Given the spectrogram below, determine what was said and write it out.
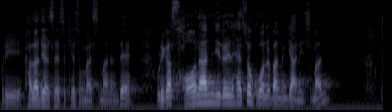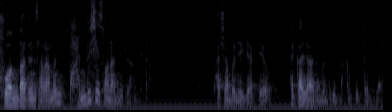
우리 갈라디아서에서 계속 말씀하는데 우리가 선한 일을 해서 구원을 받는 게 아니지만 구원받은 사람은 반드시 선한 일을 합니다. 다시 한번 얘기할게요. 헷갈려하는 분들이 많기 때문에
